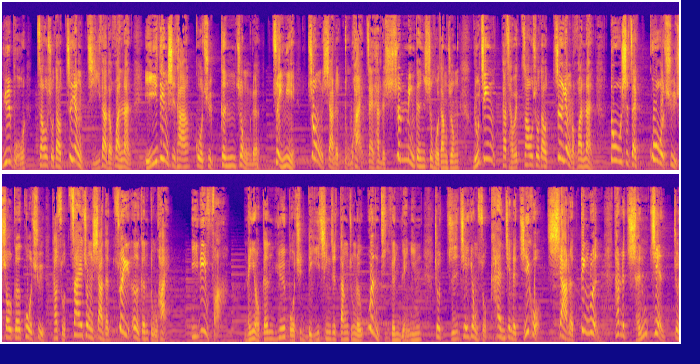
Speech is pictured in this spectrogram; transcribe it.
约伯遭受到这样极大的患难，一定是他过去耕种的罪孽。种下的毒害，在他的生命跟生活当中，如今他才会遭受到这样的患难，都是在过去收割过去他所栽种下的罪恶跟毒害。以利法没有跟约伯去厘清这当中的问题跟原因，就直接用所看见的结果下了定论，他的成见就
